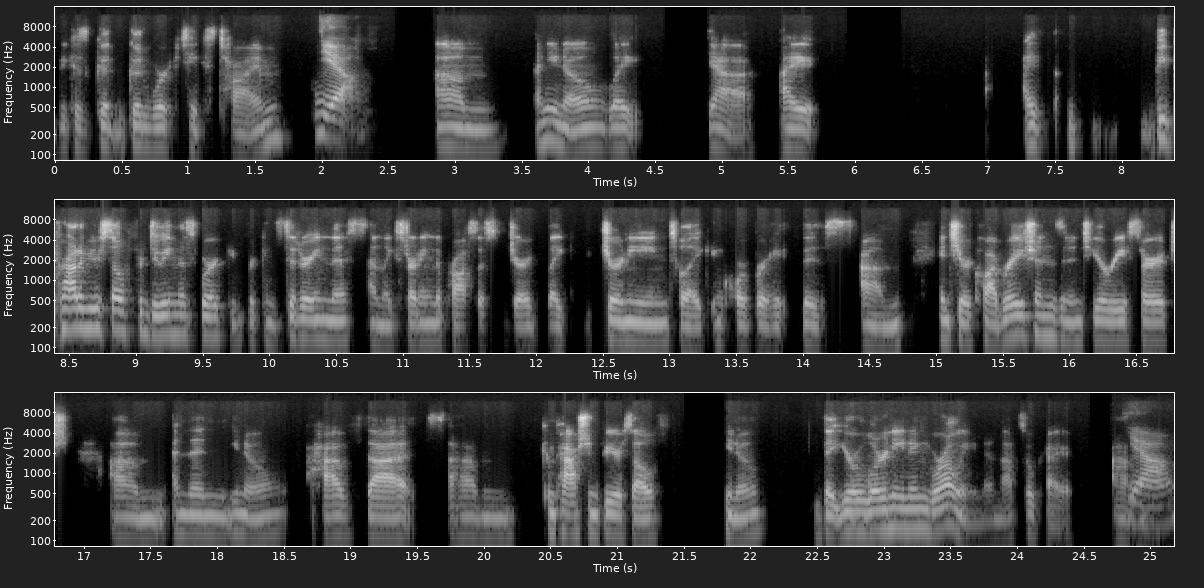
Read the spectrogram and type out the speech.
because good good work takes time. Yeah. Um and you know like yeah i i be proud of yourself for doing this work and for considering this and like starting the process of like journeying to like incorporate this um into your collaborations and into your research. Um, and then you know have that um, compassion for yourself you know that you're Mhm. learning and growing and that's okay um, Yeah.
